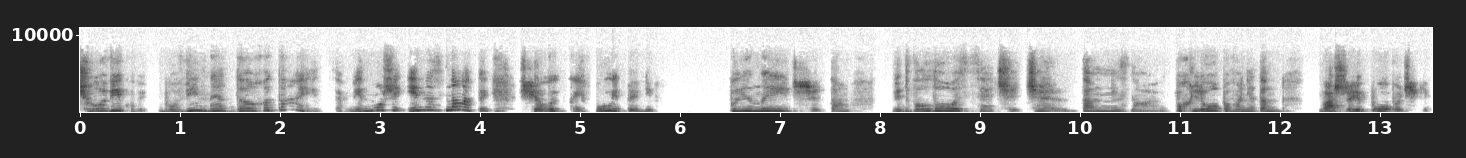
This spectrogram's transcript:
чоловікові, бо він не догадається, він може і не знати, що ви кайфуєте від спини, чи там від волосся, чи, чи там, не знаю, похльопування там вашої попочки.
